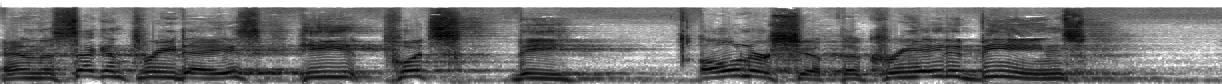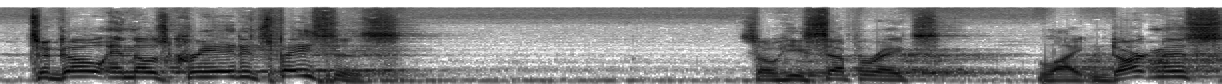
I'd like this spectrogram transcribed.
And in the second three days, He puts the ownership, the created beings, to go in those created spaces. So he separates light and darkness.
